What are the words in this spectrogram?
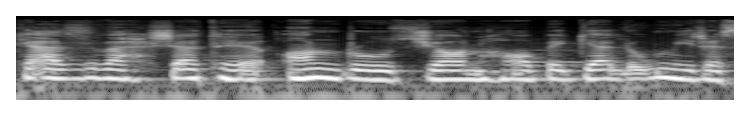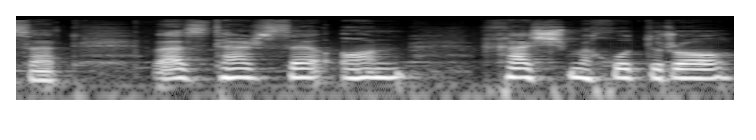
که از وحشت آن روز جانها به گلو می‌رسد و از ترس آن خشم خود را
